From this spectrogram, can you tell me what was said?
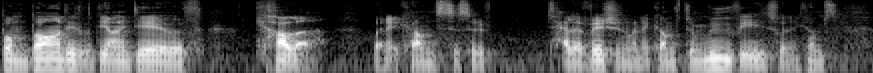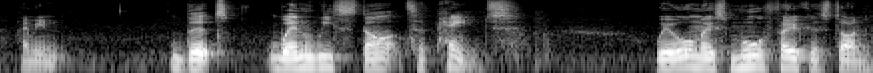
bombarded with the idea of color when it comes to sort of television when it comes to movies when it comes I mean that when we start to paint we're almost more focused on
